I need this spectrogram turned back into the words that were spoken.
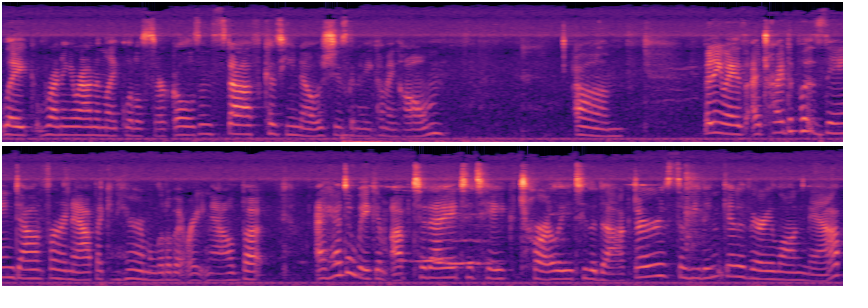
like running around in like little circles and stuff because he knows she's to be coming home. Um, but anyways, I tried to put Zane down for a nap. I can hear him a little bit right now, but I had to wake him up today to take Charlie to the doctor, so he didn't get a very long nap.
